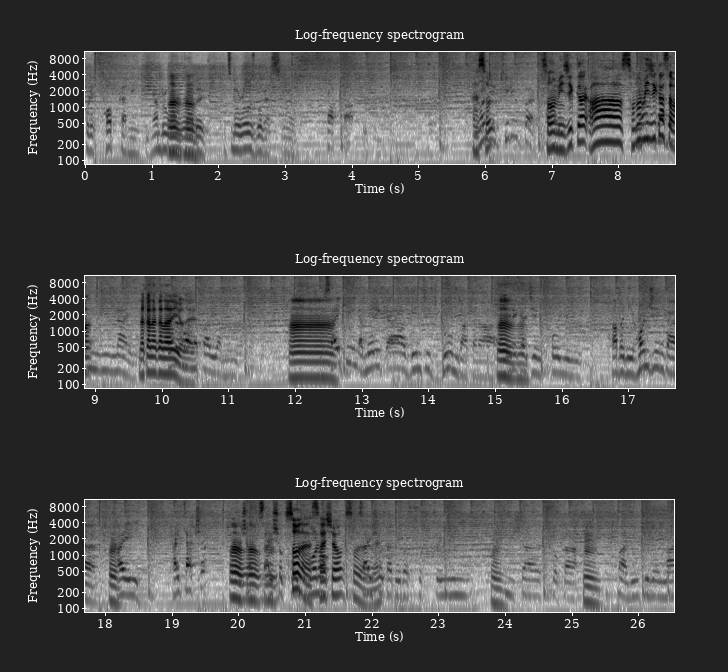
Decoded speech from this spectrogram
これトップが人気。ナンバーワンいつもローズボーがトップトップ。あそその短いああその短さはなかなかないよね最近アメリカヴィンテージブームだから、うん。アメリカ人こういう多分日本人がうん。開,、開拓者最初そうだね。最初そうだね。最初例えばスプリームうん。T シャツとか、うん。まあ20年前ア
